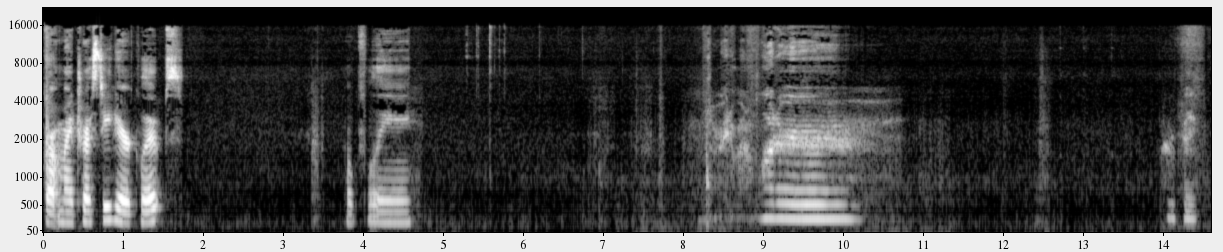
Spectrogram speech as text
Got my trusty hair clips. Hopefully water. Perfect.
